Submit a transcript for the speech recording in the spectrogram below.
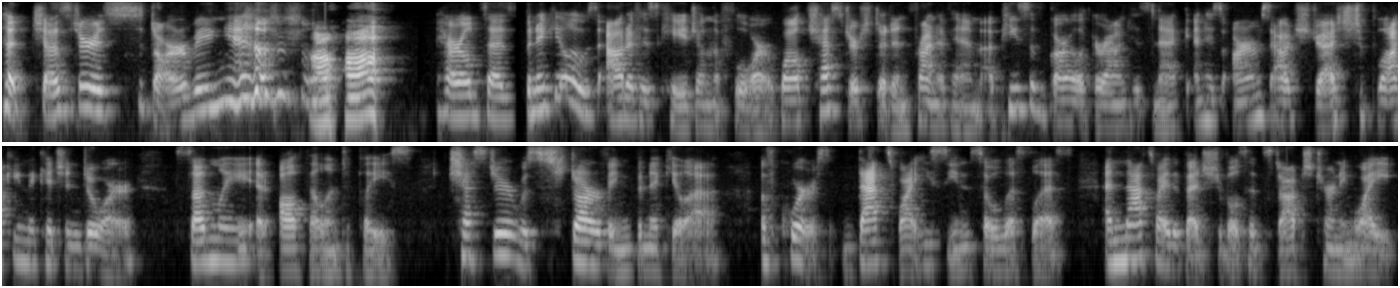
that Chester is starving him. Uh-huh. Harold says Bunnicula was out of his cage on the floor while Chester stood in front of him, a piece of garlic around his neck and his arms outstretched, blocking the kitchen door. Suddenly, it all fell into place. Chester was starving Bunnicula. Of course, that's why he seemed so listless, and that's why the vegetables had stopped turning white.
